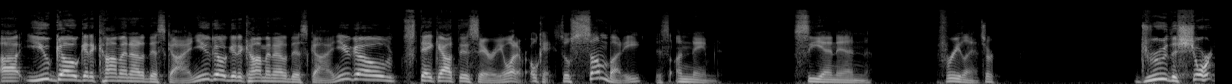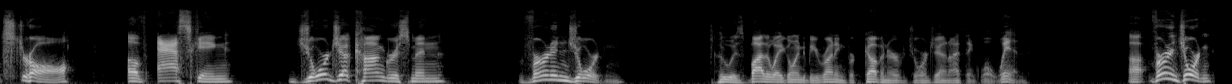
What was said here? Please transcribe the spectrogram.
uh, you go get a comment out of this guy, and you go get a comment out of this guy, and you go stake out this area, whatever. Okay, so somebody, this unnamed CNN freelancer, drew the short straw of asking Georgia Congressman Vernon Jordan, who is, by the way, going to be running for governor of Georgia and I think will win, uh, Vernon Jordan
